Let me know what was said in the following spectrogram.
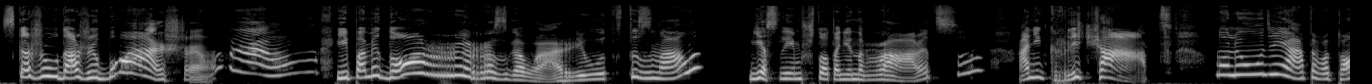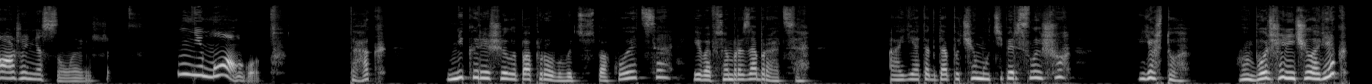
скажу даже больше. И помидоры разговаривают, ты знала? Если им что-то не нравится, они кричат, но люди этого тоже не слышат. Не могут. Так, Ника решила попробовать успокоиться и во всем разобраться. А я тогда почему теперь слышу? Я что, больше не человек?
